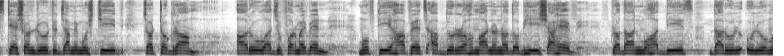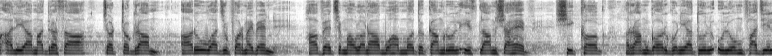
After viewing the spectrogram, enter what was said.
স্টেশন রোড জামে মসজিদ, চট্টগ্রাম। আরও ওয়াজ ফরমাইবেন মুফতি হাফেজ আব্দুর রহমান নদভি সাহেব, প্রধান মুহাদ্দিস দারুল উলুম আলিয়া মাদ্রাসা, চট্টগ্রাম। আরও ওয়াজ ফরমাইবেন হাফেজ মাওলানা মুহাম্মদ কামরুল ইসলাম সাহেব, শিক্ষক, রামগড় গনিয়াতুল উলুম ফাজিল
